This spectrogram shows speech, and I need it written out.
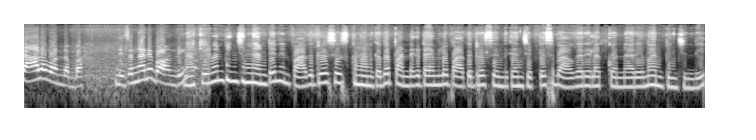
చాలా బాగుందబ్బా. నిజంగానే బాగుంది. నాకేమనిపించింది అంటే నేను పాత డ్రెస్ వేసుకున్నాను కదా పండగ టైంలో పాత డ్రెస్ ఎందుకని చెప్పేసి బావగారు ఇలా కొన్నారేమో అనిపించింది.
